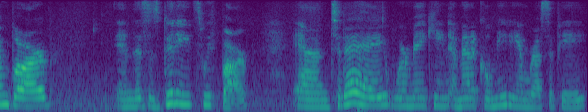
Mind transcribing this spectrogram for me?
I'm Barb, and this is Good Eats with Barb. And today we're making a medical medium recipe,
